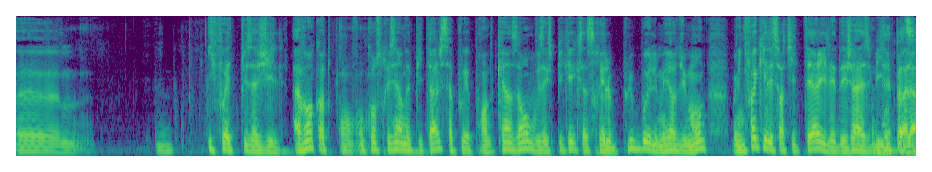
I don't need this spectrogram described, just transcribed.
euh, il faut être plus agile. Avant, quand on construisait un hôpital, ça pouvait prendre 15 ans. Vous expliquer que ça serait le plus beau et le meilleur du monde. Mais une fois qu'il est sorti de terre, il est déjà has Voilà.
